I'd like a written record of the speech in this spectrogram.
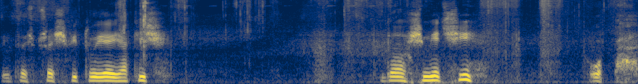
Tutaj coś prześwituje jakiś do śmieci. Opa.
